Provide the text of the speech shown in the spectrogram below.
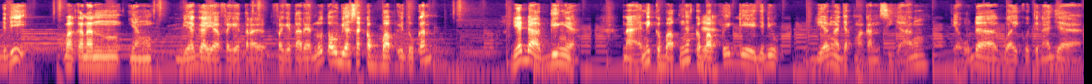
Jadi makanan yang dia gaya vegetarian, vegetarian lu tahu biasa kebab itu kan dia daging ya. Nah, ini kebabnya kebab PG. Jadi dia ngajak makan siang, ya udah gua ikutin aja.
